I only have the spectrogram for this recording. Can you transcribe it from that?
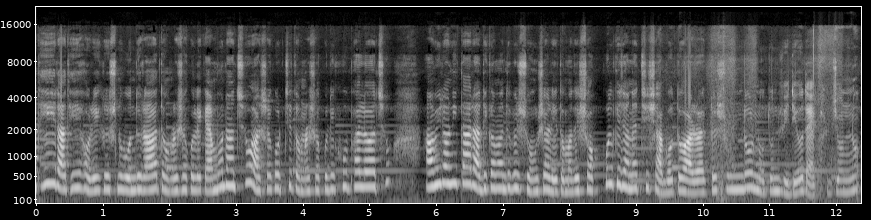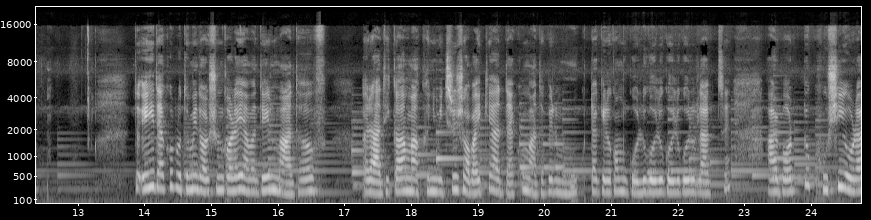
রাধে রাধে, হরে কৃষ্ণ বন্ধুরা, তোমরা সকলে কেমন আছো? আশা করছি তোমরা সকলে খুব ভালো আছো। আমি রনিতা, রাধিকা মাধবের সংসারে তোমাদের সকলকে জানাচ্ছি স্বাগত, আরও একটা সুন্দর নতুন ভিডিও দেখার জন্য। তো এই দেখো, প্রথমে দর্শন করাই আমাদের মাধব, রাধিকা, মাখানি, মিছরি সবাইকে। আর দেখো, মাধবের মুখটা কীরকম গলু গোলু গোলু গোলু লাগছে। আর বড্ড খুশি ওরা,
